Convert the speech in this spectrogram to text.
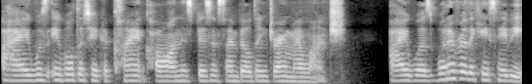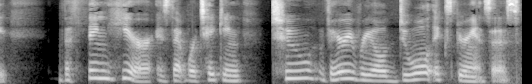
I was able to take a client call on this business I'm building during my lunch. I was, whatever the case may be. The thing here is that we're taking two very real dual experiences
